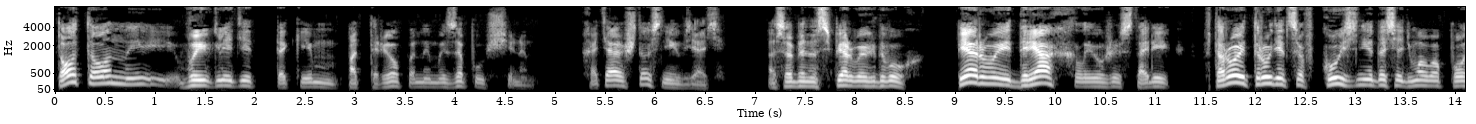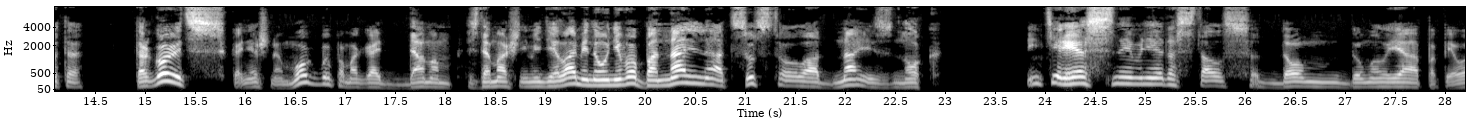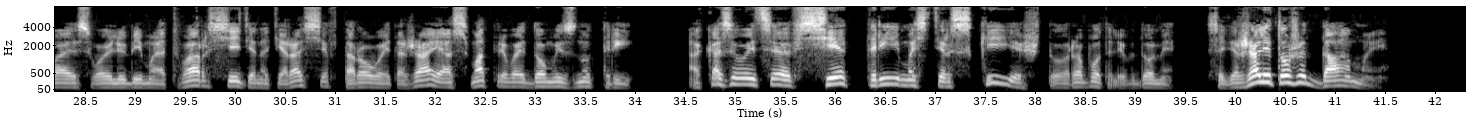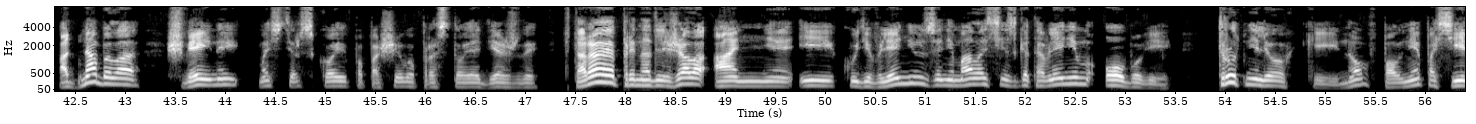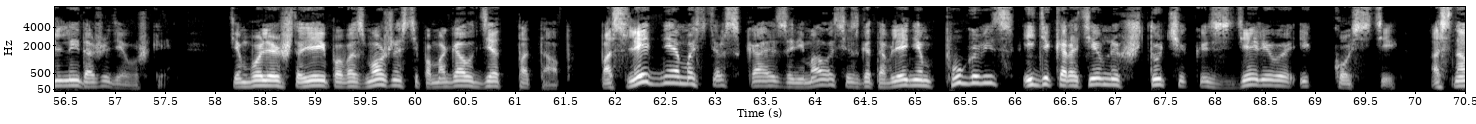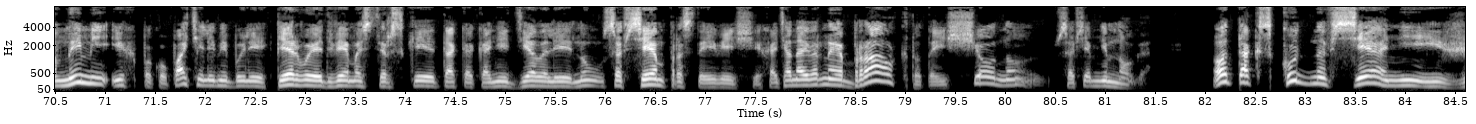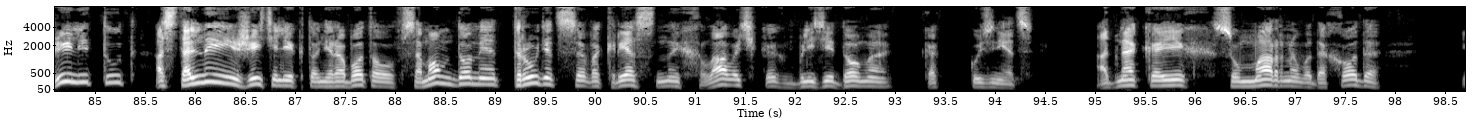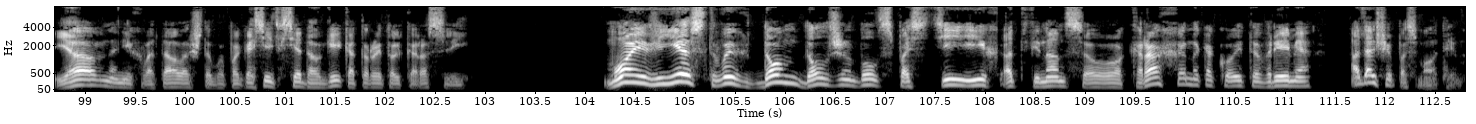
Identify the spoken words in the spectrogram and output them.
Тот он и выглядит таким потрепанным и запущенным. Хотя что с них взять? Особенно с первых двух. Первый дряхлый уже старик, второй трудится в кузне до седьмого пота, Торговец, конечно, мог бы помогать дамам с домашними делами, но у него банально отсутствовала одна из ног. Интересный мне достался дом, думал я, попивая свой любимый отвар, сидя на террасе второго этажа и осматривая дом изнутри. Оказывается, все три мастерские, что работали в доме, содержали тоже дамы. Одна была швейной, мастерской по пошиву простой одежды. Вторая принадлежала Анне и, к удивлению, занималась изготовлением обуви. Труд нелегкий, но вполне посильный даже девушке. Тем более, что ей по возможности помогал дед Потап. Последняя мастерская занималась изготовлением пуговиц и декоративных штучек из дерева и кости. Основными их покупателями были первые две мастерские, так как они делали, ну, совсем простые вещи, хотя, наверное, брал кто-то еще, но совсем немного. Вот так скудно все они и жили тут, остальные жители, кто не работал в самом доме, трудятся в окрестных лавочках вблизи дома, как кузнец. Однако их суммарного дохода явно не хватало, чтобы погасить все долги, которые только росли. Мой въезд в их дом должен был спасти их от финансового краха на какое-то время, а дальше посмотрим.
